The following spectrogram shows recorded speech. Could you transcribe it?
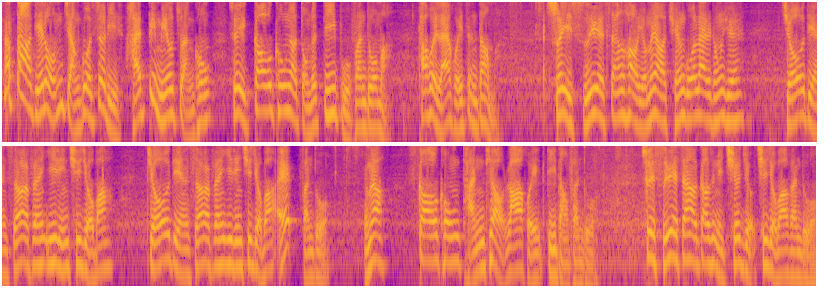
那大跌了。我们讲过，这里还并没有转空，所以高空要懂得低补翻多嘛，它会来回震荡嘛。所以十月三号有没有全国赖的同学？九点十二分一零七九八，九点十二分一零七九八，哎，翻多，有没有？高空弹跳拉回低档翻多，所以十月三号告诉你七九七九八翻多，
